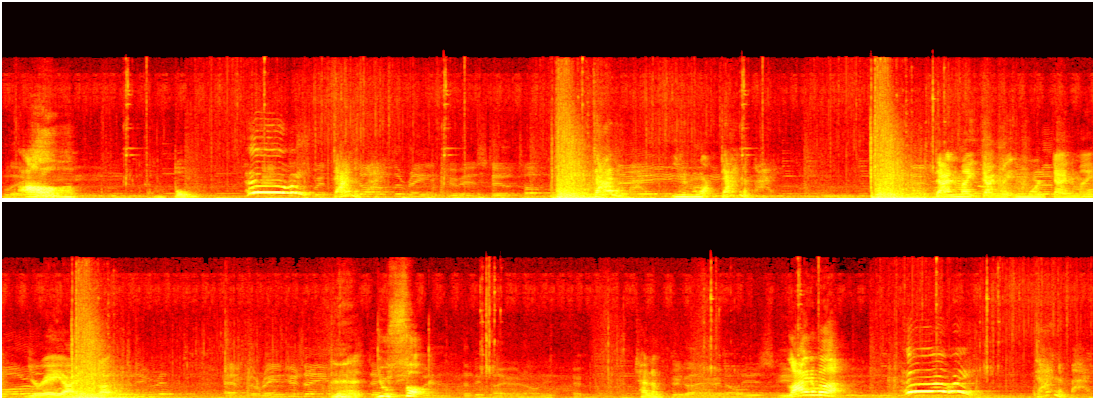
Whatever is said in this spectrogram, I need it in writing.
Play. Oh! Um, boom. With Dynamite! of the ranger is still talking. Dynamite! Even more dynamite! Dynamite, dynamite, and more dynamite. Your AI suck. And the ranger's aim you suck! the big iron on his Time to big iron on his hip. light him up! Hoo-wee! Dynamite!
